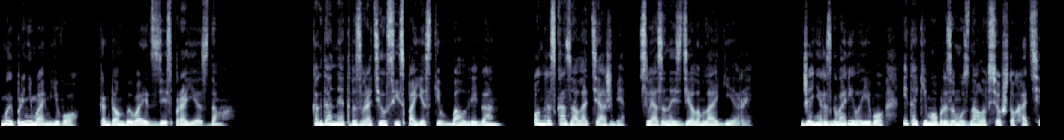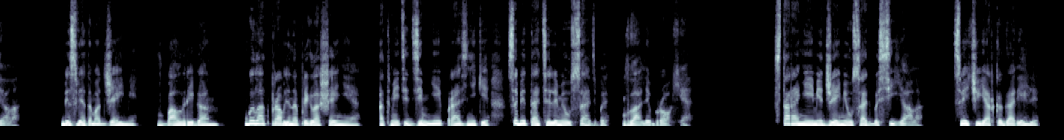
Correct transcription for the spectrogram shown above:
Мы принимаем его, когда он бывает здесь проездом. Когда Нет возвратился из поездки в Балриган, он рассказал о тяжбе, связанной с делом Лагеры. Дженни разговорила его и таким образом узнала все, что хотела. Без ведома Джейми в Балриган было отправлено приглашение отметить зимние праздники с обитателями усадьбы в Лалеброхе. Стараниями Джейми усадьба сияла. Свечи ярко горели,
